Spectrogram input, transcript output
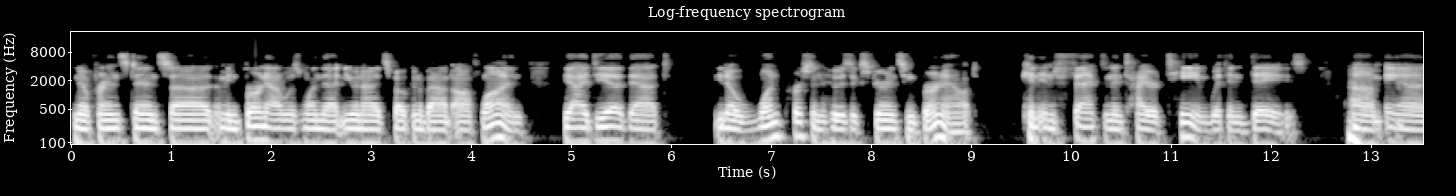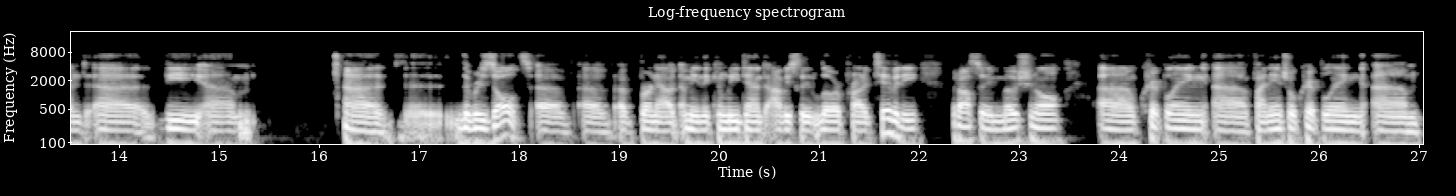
you know, for instance, uh, I mean, burnout was one that you and I had spoken about offline. The idea that, you know, one person who is experiencing burnout can infect an entire team within days. Hmm. Um, and uh, the um, uh, the, the, results of, of, of, burnout, I mean, they can lead down to obviously lower productivity, but also emotional uh, crippling, uh, financial crippling, um,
